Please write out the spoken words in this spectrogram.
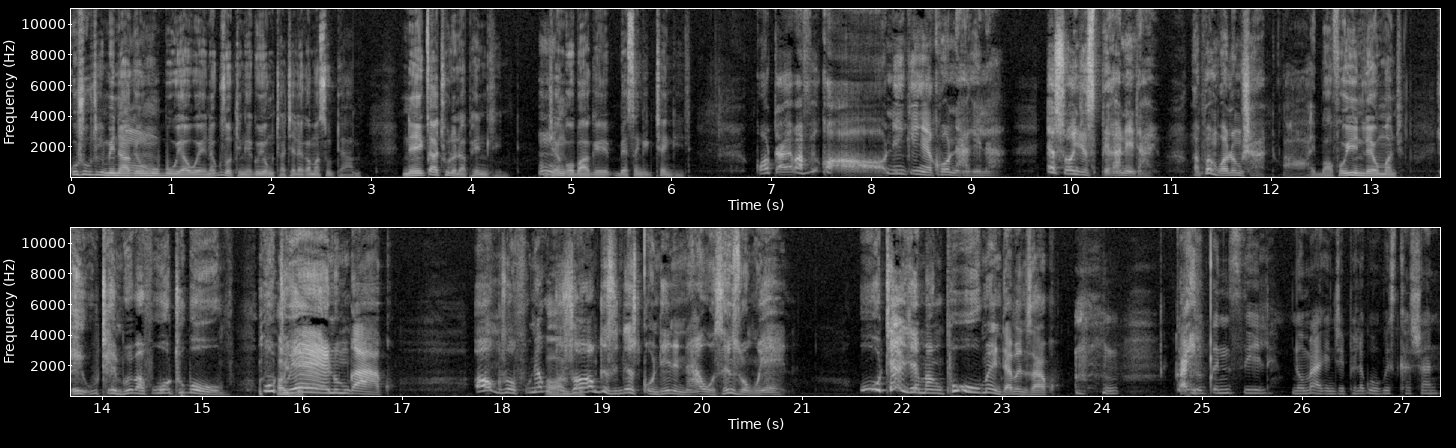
Kusho ukuthi mina ke uma ubuya wena kuzodingeka uyongithathela kamasudami. Necathulo lapha endlini. Njengoba ke bese ngikuthengile. kodwa ke bafikhona inkinga ekhona ke la esonje sibhekane nayo ngaphambi kwalomshado Hayi bafu yini leyo manje? hey uthembiwe bafowethu ubomvu uthi uyena umkakho okuzofuneka ukuthi zonke izinto eziqondene nawe zenziwe nguyena uthe nje mangiphume endabeni zakho Kodwa uqinisile noma ke nje phela kuwukwesikhashana.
